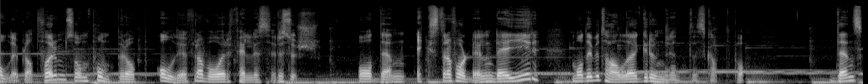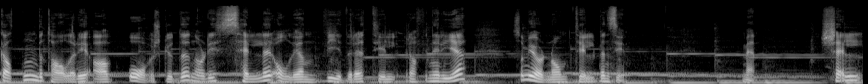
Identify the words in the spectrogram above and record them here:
oljeplattform som pumper opp olje fra vår felles ressurs. Og den ekstra fordelen det gir, må de betale grunnrenteskatt på. Den skatten betaler de av overskuddet når de selger oljen videre til raffineriet, som gjør den om til bensin. Men Shell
